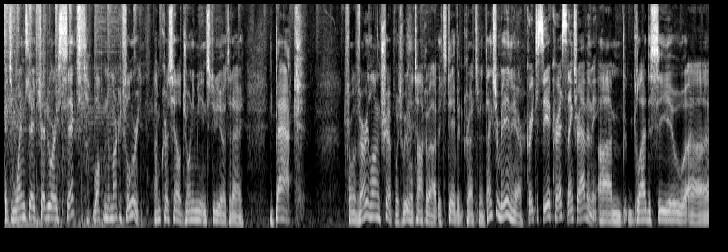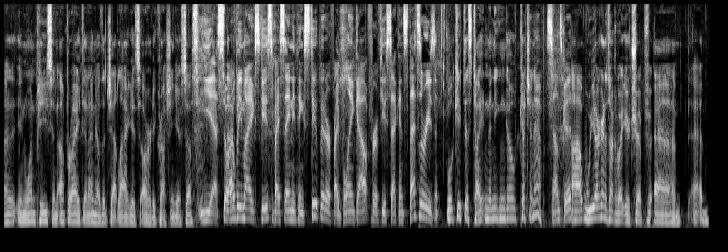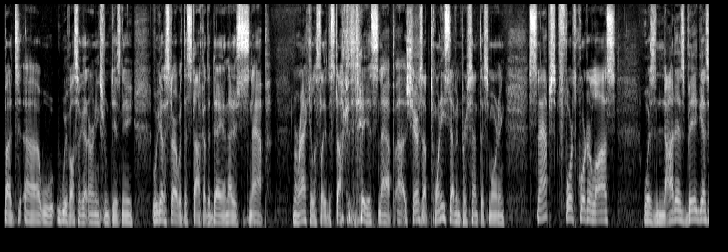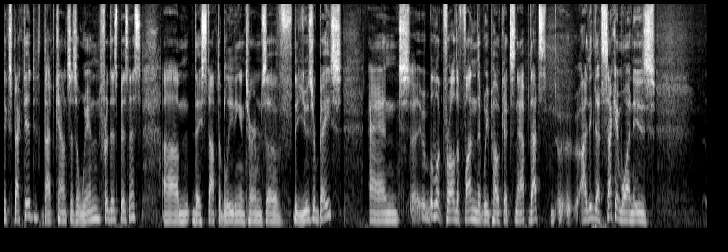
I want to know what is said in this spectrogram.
It's Wednesday, February 6th. Welcome to Market Foolery. I'm Chris Hill. Joining me in studio today, back from a very long trip, which we will talk about. It's David Kretzmann. Thanks for being here. Great to see you, Chris. Thanks for having me. I'm glad to see you uh, in one piece and upright, and I know the jet lag is already crushing you. So yes, so that'll I've, be my excuse if I say anything stupid or if I blank out for a few seconds. That's the reason. We'll keep this tight, and then you can go catch a nap. Sounds good. Uh, we are going to talk about your trip, uh, uh but uh, we've also got earnings from Disney. We got to start with the stock of the day, and that is Snap miraculously, the stock of the day is Snap. Uh, shares up 27% this morning. Snap's fourth quarter loss was not as big as expected. That counts as a win for this business. Um, they stopped the bleeding in terms of the user base. And uh, look, for all the fun that we poke at Snap, that's I think that second one is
